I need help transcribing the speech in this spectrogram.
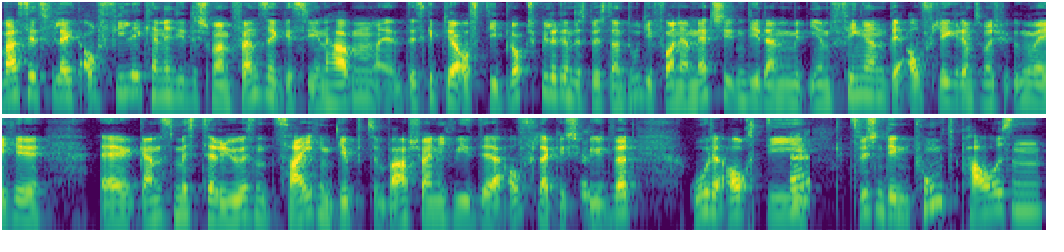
was jetzt vielleicht auch viele kennen, die das schon mal im Fernsehen gesehen haben, äh, es gibt ja oft die Blockspielerin, das bist dann du, die vorne am Netz steht und die dann mit ihren Fingern der Aufschlägerin zum Beispiel irgendwelche äh, ganz mysteriösen Zeichen gibt, wahrscheinlich wie der Aufschlag gespielt wird. Oder auch die zwischen den Punktpausen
